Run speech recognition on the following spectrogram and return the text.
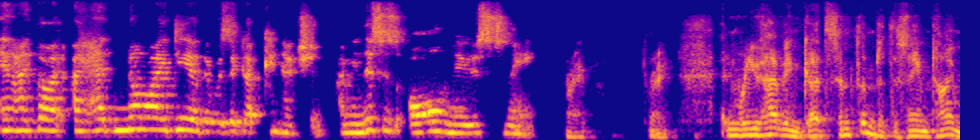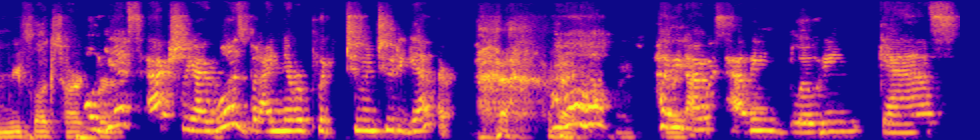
And I thought I had no idea there was a gut connection. I mean, this is all news to me. Right. Right. And were you having gut symptoms at the same time? Reflux, heartburn? Oh, yes, actually I was, but I never put two and two together. right, oh, right, I mean, I was having bloating, gas.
